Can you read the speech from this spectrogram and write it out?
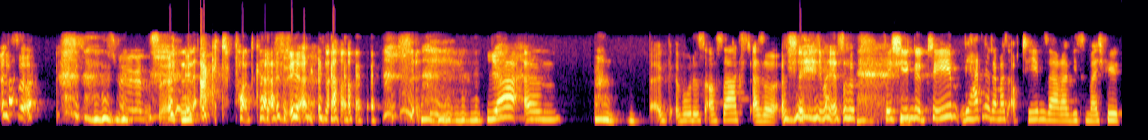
also, ganz, äh, Ein Akt-Podcast. ja, genau. ja, ähm, äh, wo du es auch sagst. Also, ich meine, jetzt so verschiedene Themen. Wir hatten ja damals auch Themen, Sarah, wie zum Beispiel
